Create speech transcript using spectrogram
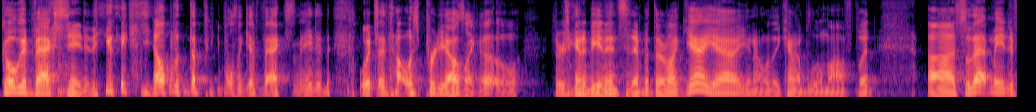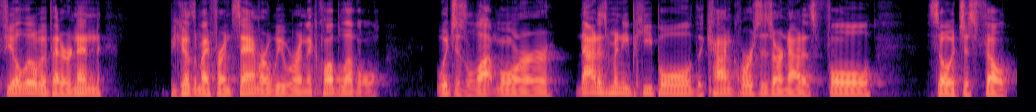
go get vaccinated. He like yelled at the people to get vaccinated, which I thought was pretty. I was like, uh oh, there's gonna be an incident. But they're like, Yeah, yeah, you know, they kind of blew him off. But uh, so that made it feel a little bit better. And then because of my friend Sammer, we were in the club level, which is a lot more not as many people. The concourses are not as full. So it just felt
